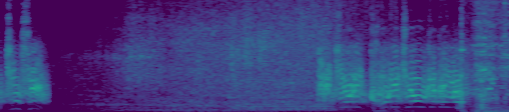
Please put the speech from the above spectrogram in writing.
敵より攻撃を受けています。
